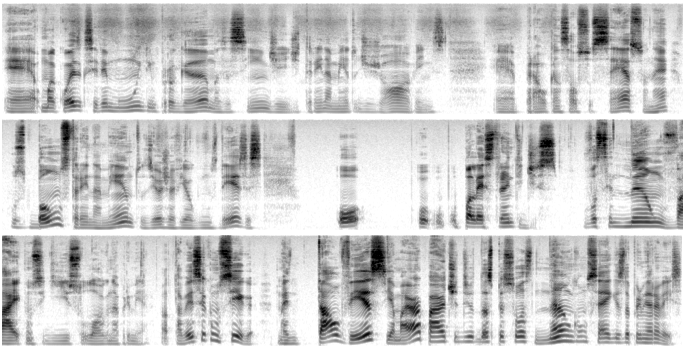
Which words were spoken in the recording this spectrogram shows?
É uma coisa que você vê muito em programas assim de, de treinamento de jovens é, para alcançar o sucesso, né? Os bons treinamentos, e eu já vi alguns desses, o o, o palestrante diz: você não vai conseguir isso logo na primeira. Talvez você consiga, mas talvez, e a maior parte de, das pessoas não consegue isso da primeira vez.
